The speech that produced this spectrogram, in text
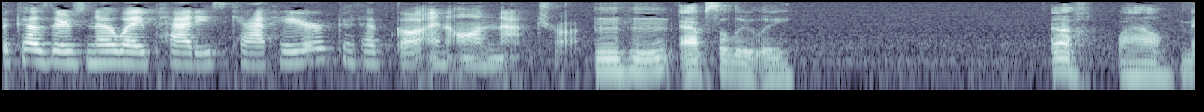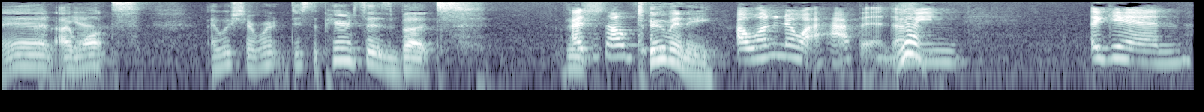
Because there's no way Patti's cat hair could have gotten on that truck. Mm-hmm. Absolutely. Oh wow, man! But, I yeah. want. I wish there weren't disappearances, but there's just- I- too many. I want to know what happened. Yeah. I mean, again,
